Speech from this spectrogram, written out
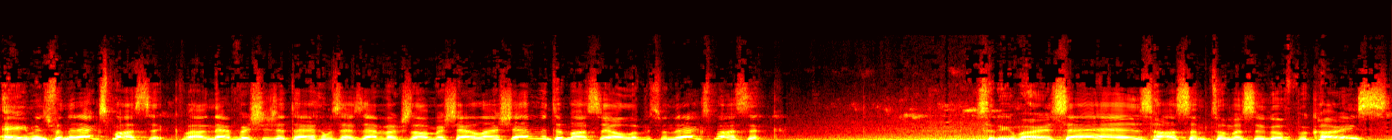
Amirim's from the next pasuk. V'nefesh shetechem says evach shalom Hashem v'tumas olav. It's from the next pasuk. So the Gemara says, Hasam tumas aguf b'karis,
